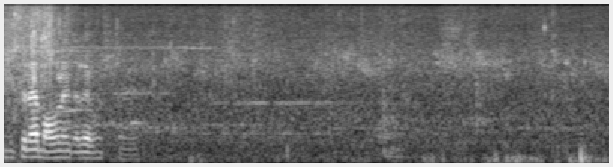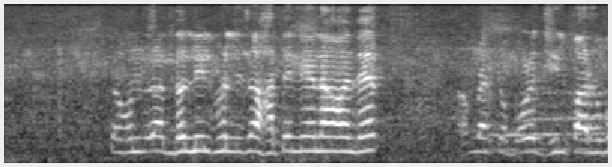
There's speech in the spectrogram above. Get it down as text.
জুতোটা বগলে তলে ভরতে হবে। তো বন্ধুরা দলিল ফলিল সব হাতে নিয়ে নাও আমাদের আমরা একটা বড় ঝিল পার হব।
